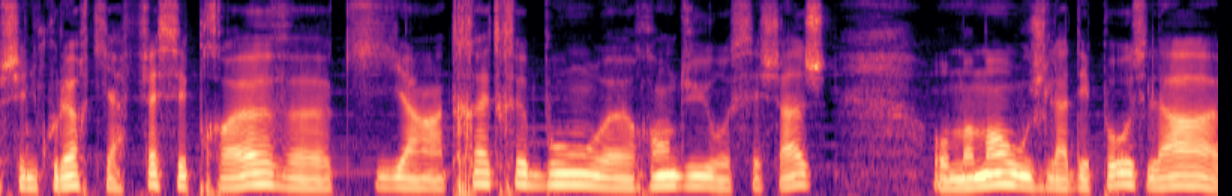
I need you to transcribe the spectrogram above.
c'est une couleur qui a fait ses preuves, qui a un très très bon rendu au séchage. Au moment où je la dépose, là,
